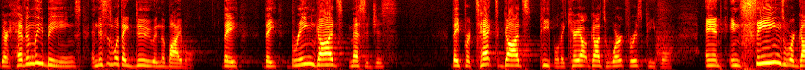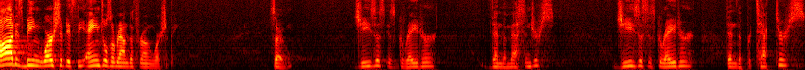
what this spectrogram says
they're heavenly beings, and this is what they do in the Bible. They, they bring God's messages, they protect God's people, they carry out God's work for his people. And in scenes where God is being worshiped, it's the angels around the throne worshiping. So, Jesus is greater than the messengers. Jesus is greater than the protectors.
